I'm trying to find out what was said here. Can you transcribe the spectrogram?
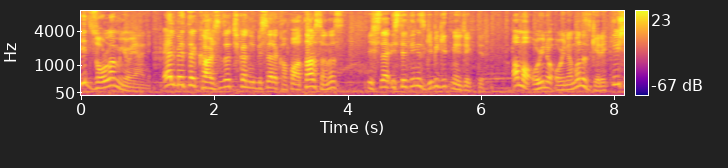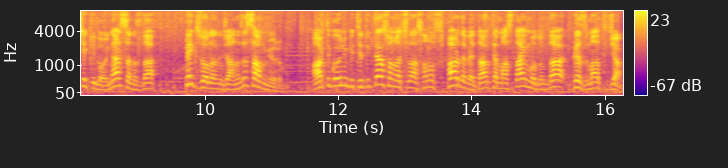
hiç zorlamıyor yani. Elbette karşınıza çıkan iblislere kafa atarsanız işler istediğiniz gibi gitmeyecektir. Ama oyunu oynamanız gerektiği şekilde oynarsanız da pek zorlanacağınızı sanmıyorum. Artık oyunu bitirdikten sonra açılan Son of Sparta ve Dante Must Die modunda gazımı atacağım.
